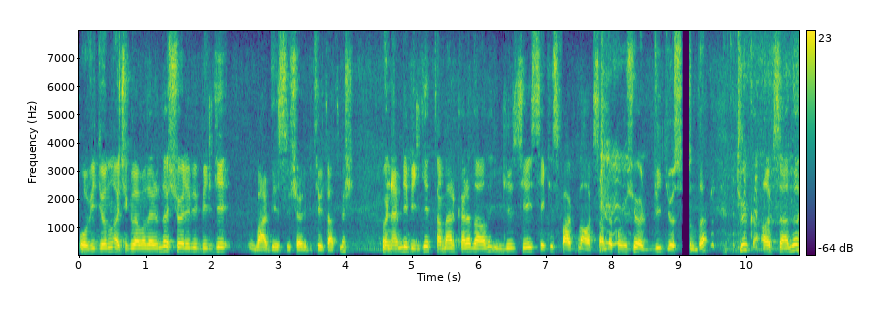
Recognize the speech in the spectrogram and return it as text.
O videonun açıklamalarında şöyle bir bilgi var birisi. Şöyle bir tweet atmış. Önemli bilgi Tamer Karadağlı İngilizceyi 8 farklı aksanda konuşuyor videosunda. Türk aksanı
